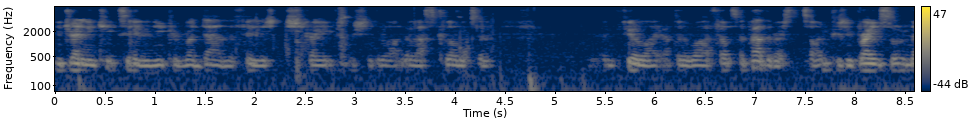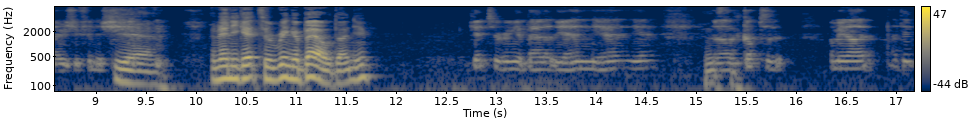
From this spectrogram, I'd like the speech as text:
the adrenaline kicks in, and you can run down the finish straight, especially the, like the last kilometre, and feel like I don't know why I felt so bad the rest of the time because your brain sort of knows you're finished. Yeah. And then you get to ring a bell, don't you? get to ring a bell at the end. Yeah, yeah. And I got to. The, I mean, I, I did.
